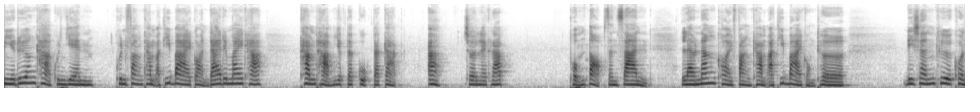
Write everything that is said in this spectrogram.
มีเรื่องค่ะคุณเย็น คุณฟังคำอธิบายก่อนได้หรือไม่คะคำถามอยากตะกุกตะกัก อะ เชิญเลยครับ ผมตอบสั้นๆ แล้วนั่งคอยฟังคำอธิบายของเธอ ดิฉันคือคน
